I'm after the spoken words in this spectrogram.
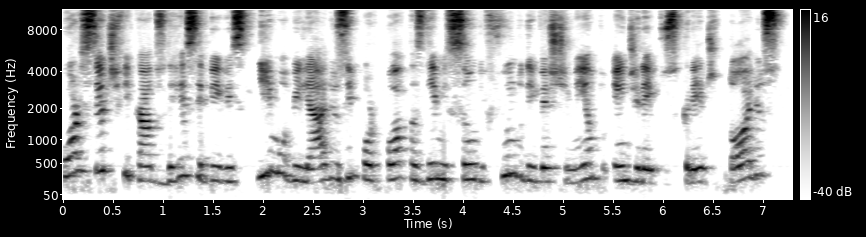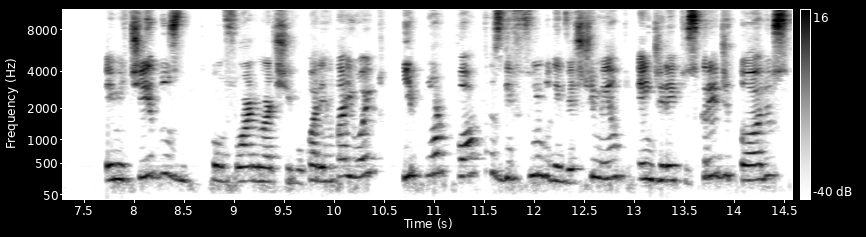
por certificados de recebíveis imobiliários e por cotas de emissão de fundo de investimento em direitos creditórios emitidos conforme o artigo 48 e por cotas de fundo de investimento em direitos creditórios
